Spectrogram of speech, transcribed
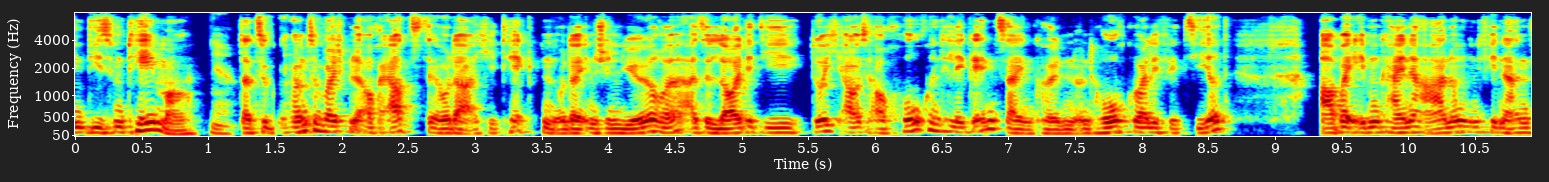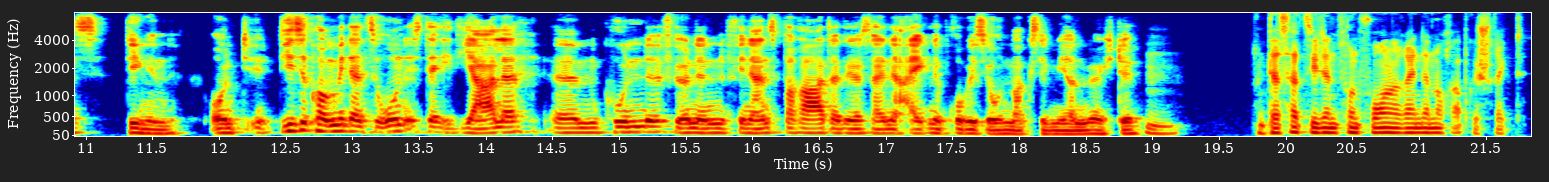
in diesem Thema. Ja. Dazu gehören zum Beispiel auch Ärzte oder Architekten oder Ingenieure, also Leute, die durchaus auch hochintelligent sein können und hochqualifiziert, aber eben keine Ahnung in Finanzdingen. Und diese Kombination ist der ideale ähm, Kunde für einen Finanzberater, der seine eigene Provision maximieren möchte. Hm. Und das hat Sie dann von vornherein dann noch abgeschreckt?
